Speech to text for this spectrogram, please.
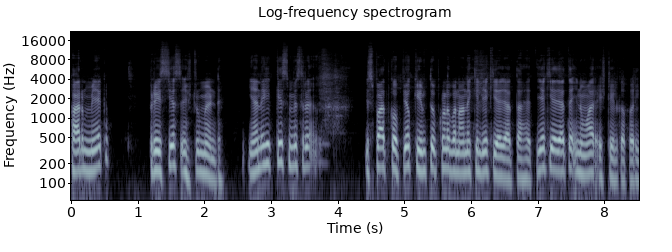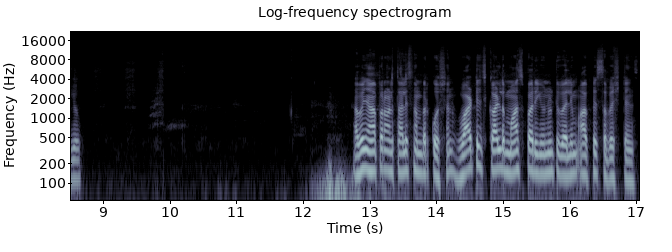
for make precious instrument यानी कि किस मिश्र इस्पात का उपयोग कीमती उपकरण बनाने के लिए किया जाता है? यह किया जाता है इनवार स्टील का प्रयोग। अब यहाँ पर अड़तालीस number question. What is called mass per unit volume of a substance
